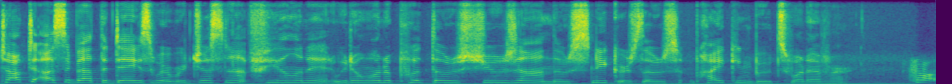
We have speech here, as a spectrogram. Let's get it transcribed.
talk to us about the days where we're just not feeling it. We don't want to put those shoes on, those sneakers, those hiking boots, whatever. So I'll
